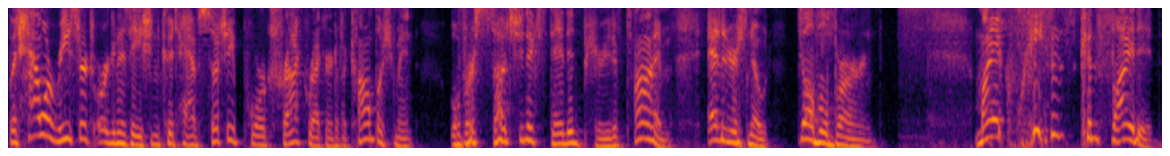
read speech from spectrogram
but how a research organization could have such a poor track record of accomplishment over such an extended period of time. Editor's note, double burn. My acquaintance confided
